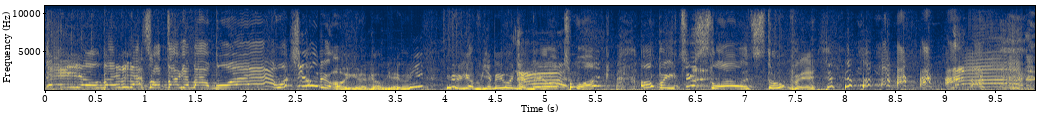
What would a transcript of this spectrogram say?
damn, baby, that's what I'm talking about, boy. What you gonna do? Oh, you gonna go get me? You gonna go get me with your big old ah! twuck? Oh, but you're too slow and stupid. Ah!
